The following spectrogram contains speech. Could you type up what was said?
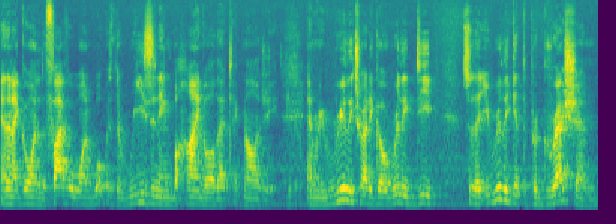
And then I go into the 501, what was the reasoning behind all that technology. And we really try to go really deep so that you really get the progression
